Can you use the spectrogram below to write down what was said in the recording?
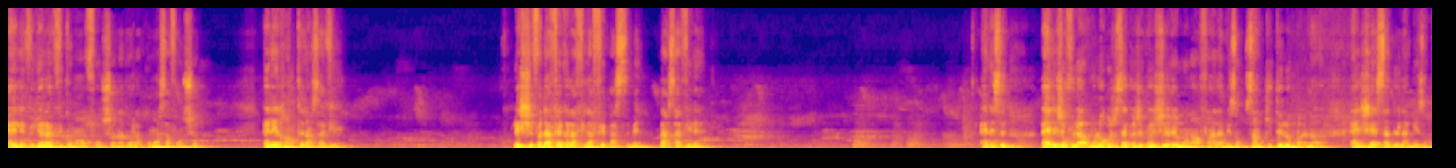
Elle est venue, elle a vu comment on fonctionne à Douala, comment ça fonctionne. Elle est rentrée dans sa ville. Les chiffres d'affaires que la fille a fait par semaine dans sa ville. Hein. Elle elle dit, je voulais un boulot que je sais que je peux gérer mon enfant à la maison sans quitter le... Non, elle gère ça de la maison.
